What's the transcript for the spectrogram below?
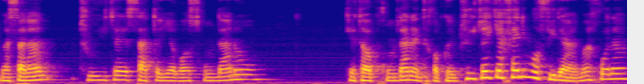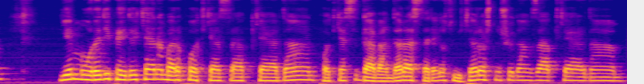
مثلا توییت صد تا خوندن و کتاب خوندن انتخاب کنیم. توییت که خیلی مفیدن. من خودم یه موردی پیدا کردم برای پادکست ضبط کردن. پادکست دونده رو از طریق توییتر آشنا شدم ضبط کردم.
